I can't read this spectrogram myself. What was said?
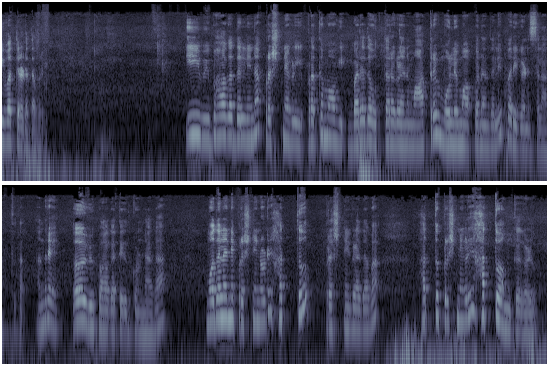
ಐವತ್ತೆರಡು ಅದಾವ್ರಿ ಈ ವಿಭಾಗದಲ್ಲಿನ ಪ್ರಶ್ನೆಗಳಿಗೆ ಪ್ರಥಮವಾಗಿ ಬರೆದ ಉತ್ತರಗಳನ್ನು ಮಾತ್ರ ಮೌಲ್ಯಮಾಪನದಲ್ಲಿ ಪರಿಗಣಿಸಲಾಗ್ತದೆ. ಅಂದರೆ ಅ ವಿಭಾಗ ತೆಗೆದುಕೊಂಡಾಗ ಮೊದಲನೇ ಪ್ರಶ್ನೆ ನೋಡಿರಿ, ಹತ್ತು ಪ್ರಶ್ನೆಗಳದವ. ಹತ್ತು ಪ್ರಶ್ನೆಗಳಿಗೆ ಹತ್ತು ಅಂಕಗಳು.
